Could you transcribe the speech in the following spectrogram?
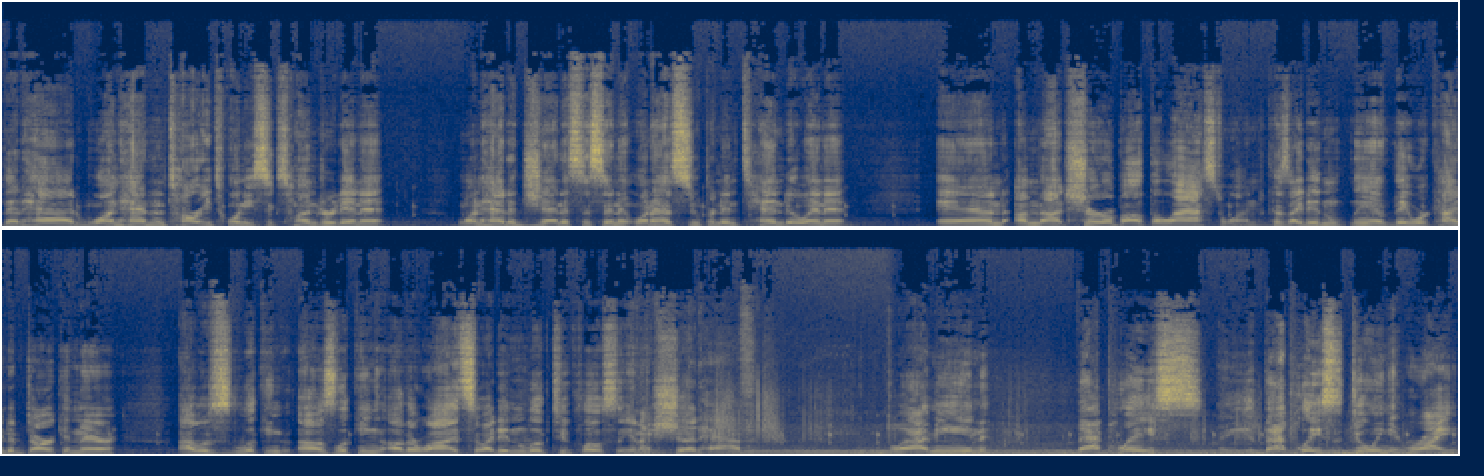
that had one had an Atari 2600 in it, one had a Genesis in it, one had a Super Nintendo in it, and I'm not sure about the last one because I didn't, you know, they were kind of dark in there. I was looking, I was looking otherwise, so I didn't look too closely, and I should have. But I mean, that place, that place is doing it right.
